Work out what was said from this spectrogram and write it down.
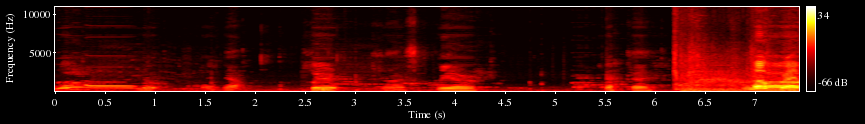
Ah, no. Yeah. Clear. That's clear. Okay. Wow, Oh crap!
